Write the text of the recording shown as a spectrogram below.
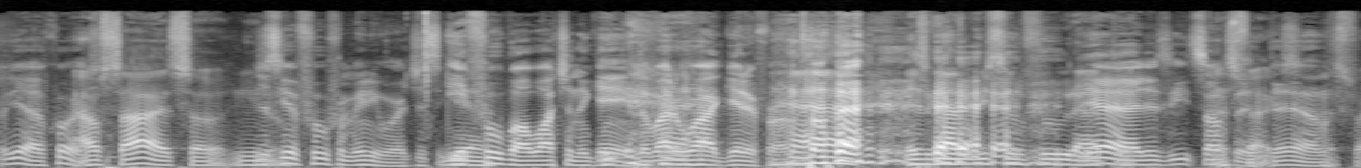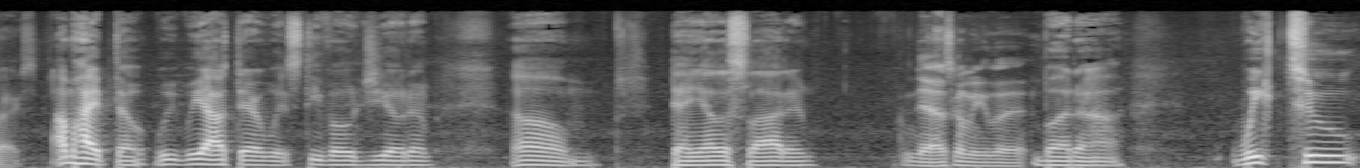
Oh, yeah, of course. Outside, so you Just know. get food from anywhere. Just Yeah. eat food while watching the game, no matter where I get it from. There's gotta be some food out there. yeah, there. just eat That's something. facts. Damn. That's facts. I'm hyped though. We we out there with Steve O, Gio them, um, Daniela sliding. Yeah, it's gonna be lit. But uh, week two,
